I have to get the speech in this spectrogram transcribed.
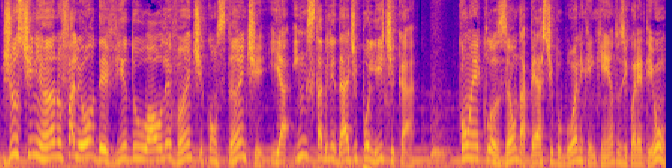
Justiniano falhou devido ao levante constante e à instabilidade política. Com a eclosão da peste bubônica em 541,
